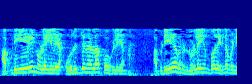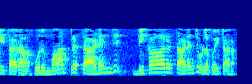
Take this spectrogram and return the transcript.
அப்படியே நுழையலையா ஒரிஜினலா போகலையா? அப்படியே அவர் நுழையும் போது என்ன பண்ணிட்டாரா? ஒரு மாற்றத்தை அடைஞ்சு விகாரத்தை அடைஞ்சு உள்ள போயிட்டாராம்.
